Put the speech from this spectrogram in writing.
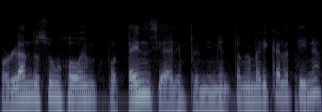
Orlando es un joven potencia del emprendimiento en América Latina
